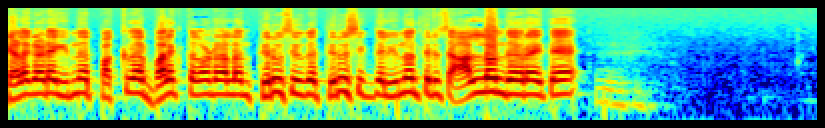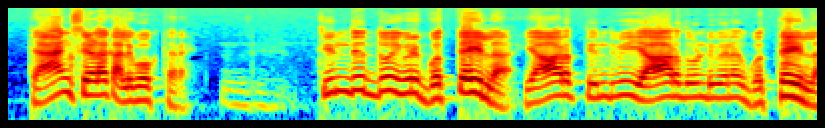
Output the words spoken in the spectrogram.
ಕೆಳಗಡೆ ಇನ್ನೊಂದು ಪಕ್ಕದಲ್ಲಿ ಬಲಕ್ಕೆ ತಗೊಂಡ್ರೆ ಅಲ್ಲೊಂದು ತಿರು ಸಿಗ ತಿರು ಸಿಗ್ದಲ್ಲಿ ಇನ್ನೊಂದು ತಿರುಸಿ ಅಲ್ಲೊಂದು ದೇವ್ರೈತೆ ಥ್ಯಾಂಕ್ಸ್ ಹೇಳಕ್ಕೆ ಅಲ್ಲಿಗೆ ಹೋಗ್ತಾರೆ. ತಿಂದಿದ್ದು ಇವ್ರಿಗೆ ಗೊತ್ತೇ ಇಲ್ಲ. ಯಾರು ತಿಂದ್ವಿ, ಯಾರು ದುಂಡ್ವಿ ಅನ್ನೋದು ಗೊತ್ತೇ ಇಲ್ಲ.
